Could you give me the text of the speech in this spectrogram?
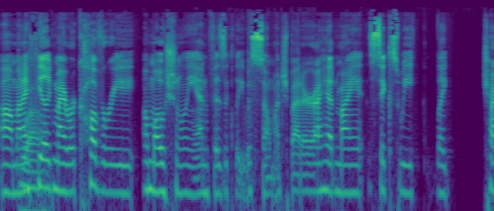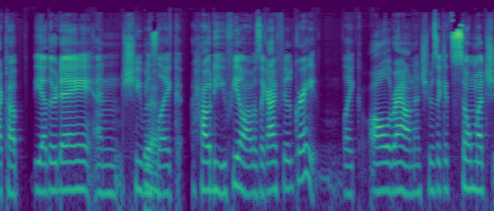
Um, and I feel like my recovery emotionally and physically was so much better. I had my six week like checkup the other day and she was Yeah. like, How do you feel? I was like, I feel great, like all around. And she was like, It's so much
